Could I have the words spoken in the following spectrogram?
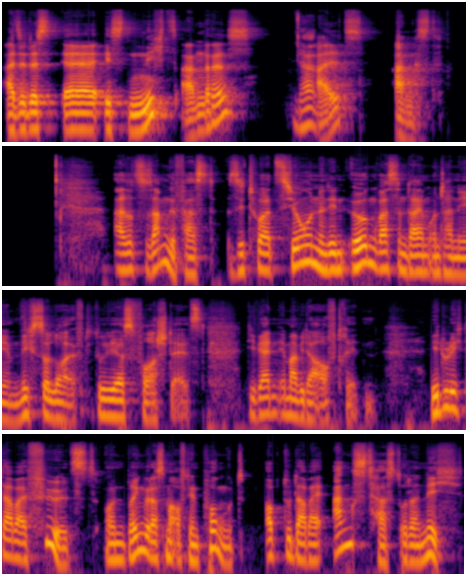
Also das äh, ist nichts anderes ja. als Angst. Also zusammengefasst, Situationen, in denen irgendwas in deinem Unternehmen nicht so läuft, wie du dir das vorstellst, die werden immer wieder auftreten. Wie du dich dabei fühlst, und bringen wir das mal auf den Punkt, ob du dabei Angst hast oder nicht,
